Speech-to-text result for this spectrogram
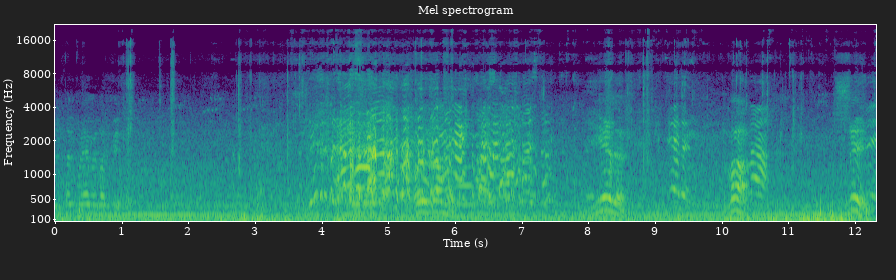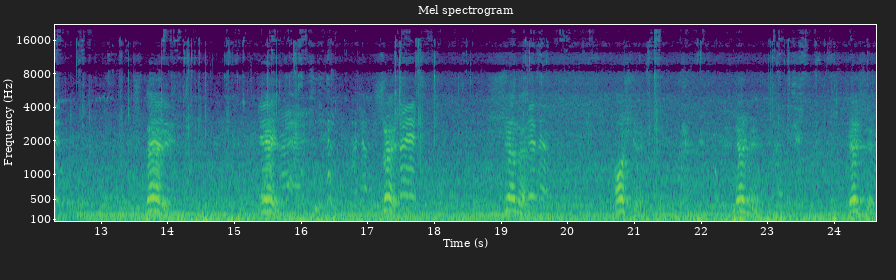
Przystępujemy do ćwiczeń. Jeden. Jeden, Dwa, trzy, cztery, pięć, sześć, siedem, osiem, dziewięć, dziesięć.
